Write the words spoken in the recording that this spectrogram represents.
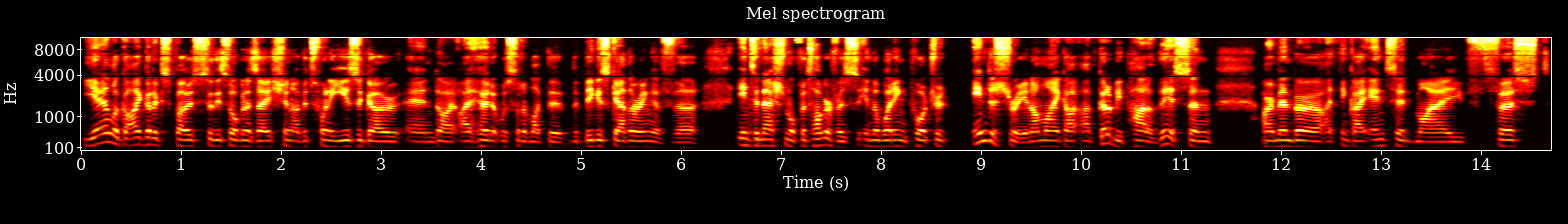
Yeah, look, I got exposed to this organization over 20 years ago, and I, I heard it was sort of like the, the biggest gathering of uh, international photographers in the wedding portrait industry. And I'm like, I, have got to be part of this. And I remember, I think I entered my first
